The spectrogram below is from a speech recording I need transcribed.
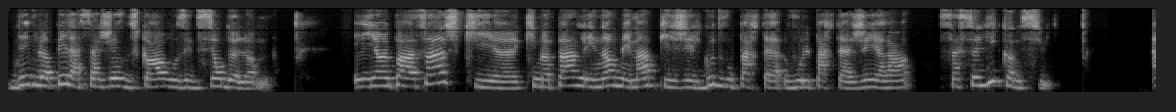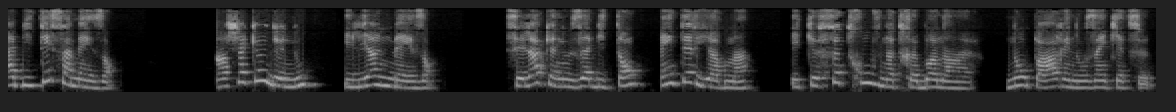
Développer la sagesse du corps aux éditions de l'homme. Et il y a un passage qui, euh, qui me parle énormément, puis j'ai le goût de vous, vous le partager. Alors, ça se lit comme suit. Habiter sa maison. En chacun de nous, il y a une maison. C'est là que nous habitons intérieurement et que se trouve notre bonheur, nos peurs et nos inquiétudes.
